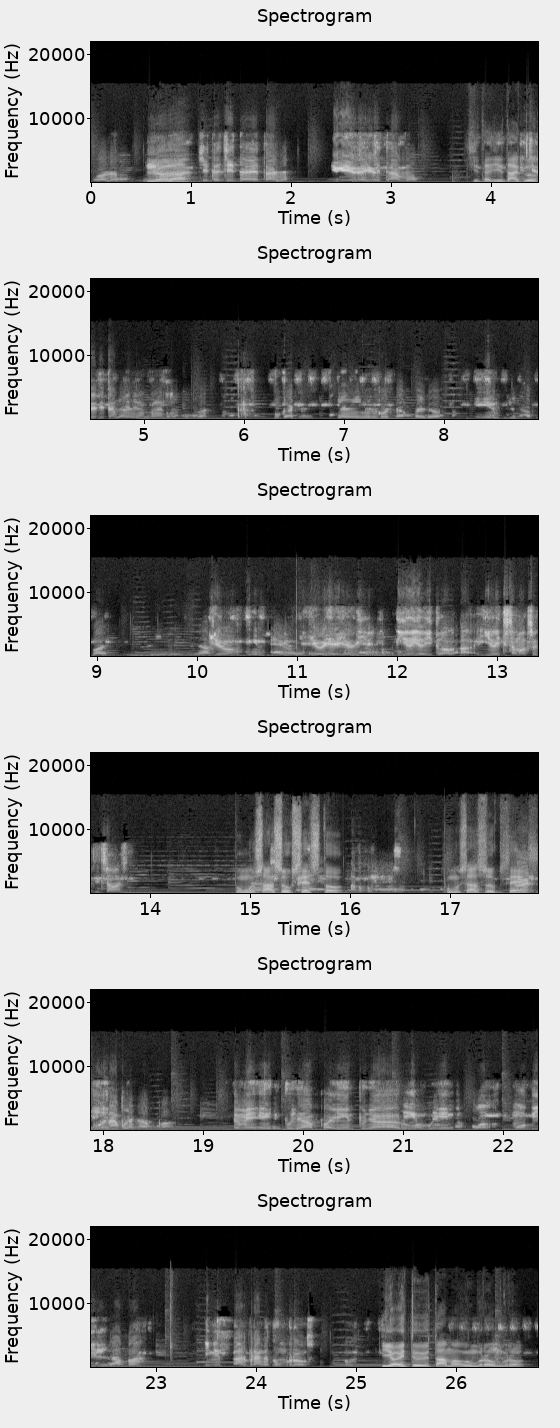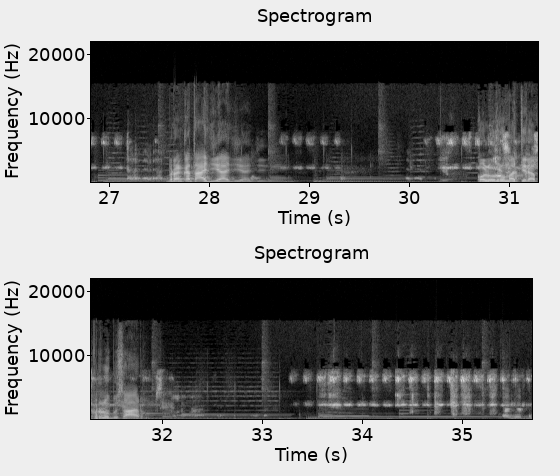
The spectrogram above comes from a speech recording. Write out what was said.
Waduh. Iyalah. Nah, Cita-cita ya tanya. Iya iya iya. Cita-citamu. Cita-citaku nanti? Bukan. Bukan. Yang ingin kau capai tuh. Ingin beli apa? Yo, Ingin yo, beli yo, yo, yo, yo, yo, yo, itu, ah, yo, itu sama maksud, itu sama maksud. pengusaha sukses toh. Pengusaha sukses. Bukan, apa? Demi ingin punya apa? Ingin punya rumah begini. Wah, mobil apa? Ingin berangkat umroh? Iyo itu utama umroh umroh. Berangkat haji haji haji. Yo. Kalau rumah tidak perlu besar. Lanjut.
